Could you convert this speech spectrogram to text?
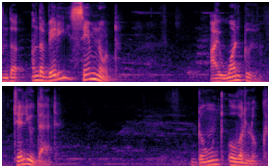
on the on the very same note i want to tell you that don't overlook.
